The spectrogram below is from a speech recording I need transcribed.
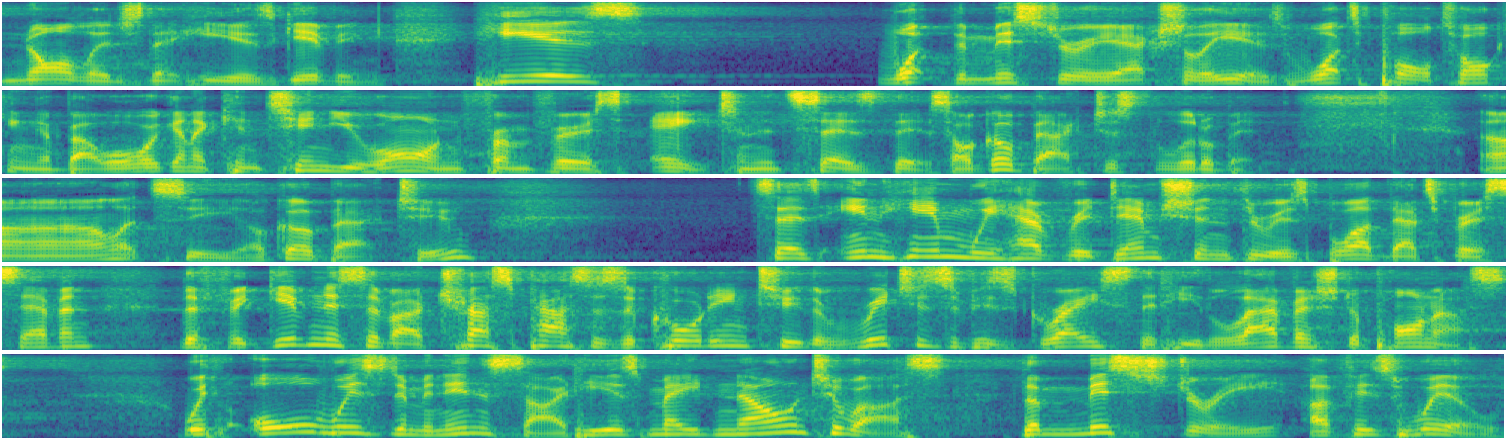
knowledge that He is giving. He is what the mystery actually is. What's Paul talking about? Well, we're going to continue on from verse 8, and it says this. I'll go back just a little bit. Uh, let's see, I'll go back to. Says, In him we have redemption through his blood. That's verse 7. The forgiveness of our trespasses according to the riches of his grace that he lavished upon us. With all wisdom and insight, he has made known to us the mystery of his will,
